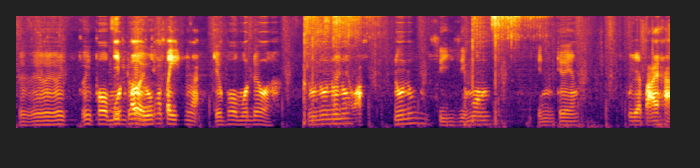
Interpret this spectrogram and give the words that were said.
เอ้ยเอ้ยเอ้ยเอ้ยพ่อมคิปดเปด้อวยร์อยู่ข้างตีนอะเจอพ่อมดด้วยว่ะนู่นนู่นนู่นไหนนู่นวะนู่นนู่นสีสีม่วงเห็นเจอยังกูจะตายหา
